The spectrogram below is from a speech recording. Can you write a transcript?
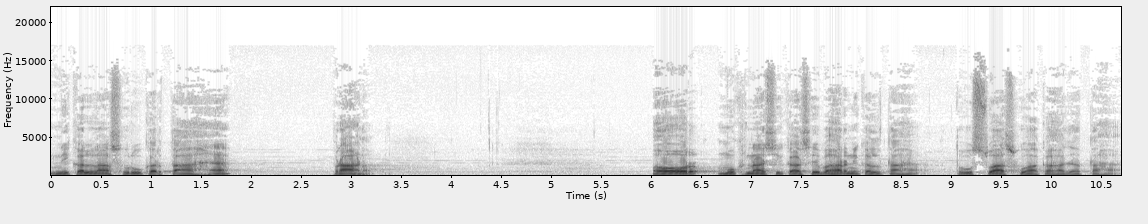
निकलना शुरू करता है प्राण। और मुख नासिका से बाहर निकलता है। तो उश्वास हुआ कहा जाता है।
